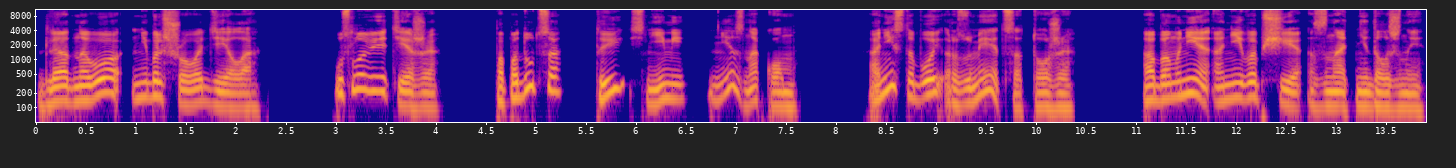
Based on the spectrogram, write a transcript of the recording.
для одного небольшого дела. Условия те же. Попадутся, ты с ними не знаком. Они с тобой, разумеется, тоже. Обо мне они вообще знать не должны.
